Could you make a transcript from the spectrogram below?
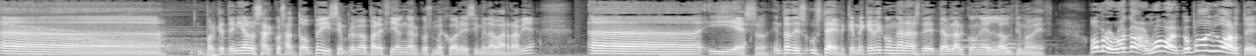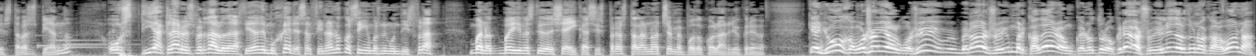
Ah, porque tenía los arcos a tope y siempre me aparecían arcos mejores y me daba rabia. Ah, y eso. Entonces, usted, que me quedé con ganas de, hablar con él la última vez. Hombre, una cara nueva, ¿qué puedo ayudarte? ¿Estabas espiando? Hostia, claro, es verdad, lo de la ciudad de mujeres. Al final no conseguimos ningún disfraz. Bueno, voy vestido de Sheikah, si espero hasta la noche me puedo colar, yo creo. ¿Quién yo? Jamás soy algo así. Verás, soy un mercader, aunque no te lo creas. Soy el líder de una caravana.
